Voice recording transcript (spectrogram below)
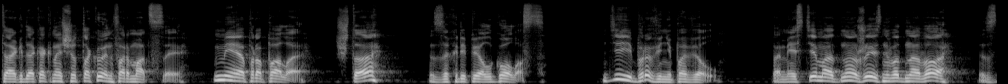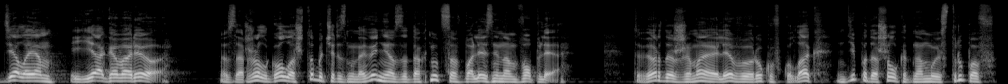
Тогда как насчет такой информации? Мия пропала. Что? захрипел голос. Ди брови не повел. Поместим одну жизнь в одного. Сделаем, я говорю. Заржал голос, чтобы через мгновение задохнуться в болезненном вопле. Твердо сжимая левую руку в кулак, Ди подошел к одному из трупов.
